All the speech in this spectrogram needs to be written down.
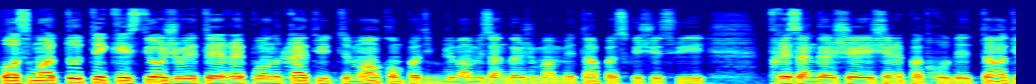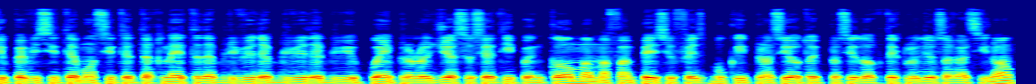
Pose-moi toutes tes questions, je vais te répondre gratuitement, compatiblement à mes engagements maintenant, parce que je suis très engagé, je n'ai pas trop de temps. Tu peux visiter mon site internet www.hypnologieassociative.com, ma fanpage sur Facebook, Hypnosie Auto Hypnosie Dr Claudio Saracino.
